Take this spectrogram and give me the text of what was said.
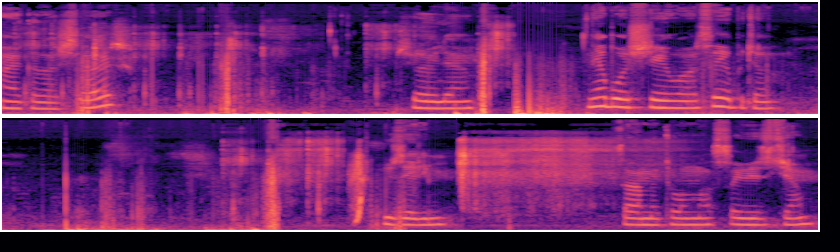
Arkadaşlar. Şöyle. Ne boş şey varsa yapacağım. Yüzelim. Zahmet olmazsa yüzeceğim.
